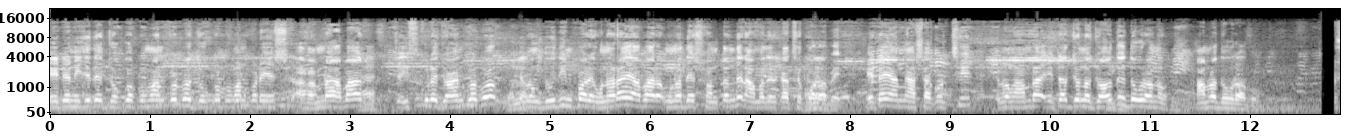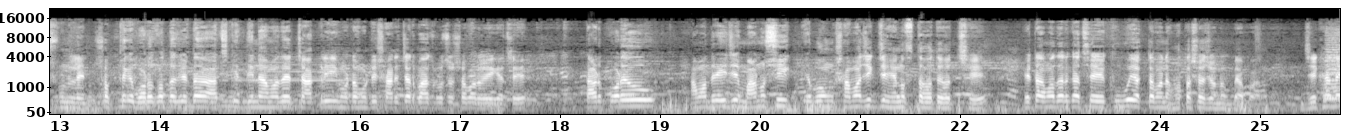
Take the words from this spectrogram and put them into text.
এটা নিজেদের যোগ্য প্রমাণ করব। যোগ্য প্রমাণ করে এস- আমরা আবার স্কুলে জয়েন করব এবং দুই দিন পরে ওনারাই আবার ওনাদের সন্তানদের আমাদের কাছে পড়াবে। এটাই আমি আশা করছি এবং আমরা এটার জন্য যতই দৌড়ানো আমরা দৌড়াবো। শুনলেন। সব থেকে বড় কথা যেটা, আজকের দিনে আমাদের চাকরি মোটামুটি সাড়ে চার, পাঁচ বছর সবার হয়ে গেছে। তারপরেও আমাদের এই যে মানসিক এবং সামাজিক যে হেনস্থা হতে হচ্ছে, এটা আমাদের কাছে খুবই একটা মানে হতাশাজনক ব্যাপার। যেখানে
